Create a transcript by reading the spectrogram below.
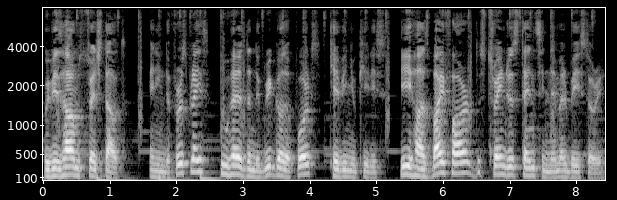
with his arms stretched out. And in the first place, who else than the Greek god of walks, Kevin Youkilis. He has by far the strangest stance in MLB history.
